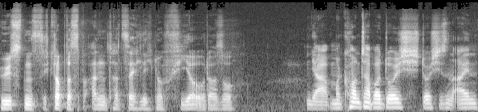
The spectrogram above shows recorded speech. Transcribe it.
Höchstens, ich glaube, das waren tatsächlich nur vier oder so. Ja, man konnte aber durch, durch diesen einen,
